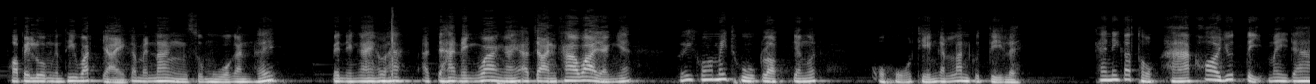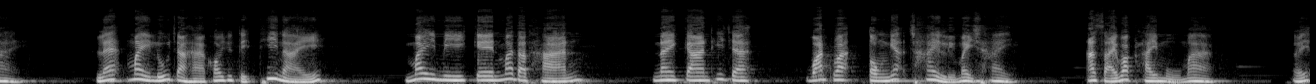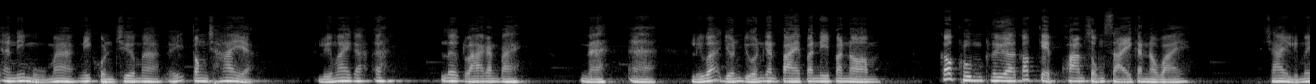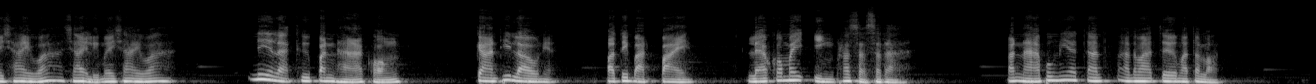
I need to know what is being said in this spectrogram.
พอไปรวมกันที่วัดใหญ่ก็มานั่งสุมหัวกันเฮ้ยเป็นยังไงวะอาจารย์เองว่าไง อาจารย์ข้าว่าอย่างเงี้ยเฮ้ยก็ไม่ถูกหรอกอย่างนั้นโอ้โหเถียงกันลั่นกุฏิเลย แค่นี้ก็ถกหาข้อยุติไม่ได้ และไม่รู้จะหาข้อยุติที่ไหน ไม่มีเกณฑ์มาตรฐานในการที่จะวัดว่าตรงเนี้ยใช่หรือไม่ใช่ อาศัยว่าใครหมู่มาก เอ้ย อันนี้หมู่มาก นี่คนเชื่อมาก เอ้ย ต้องใช่อะ หรือไม่ก็ เออเลิกลากันไป นะ อ่า หรือว่าหยวนหยวนกันไปปณีประนอม ก็คลุมเครือก็เก็บความสงสัยกันเอาไว้ ใช่หรือไม่ใช่ว่าใช่หรือไม่ใช่ว่านี่แหละคือปัญหาของ การที่เราเนี่ยปฏิบัติไป แล้วก็ไม่อิงพระศาสดา ปัญหาพวกนี้อาจารย์อาตมาเจอมาตลอด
